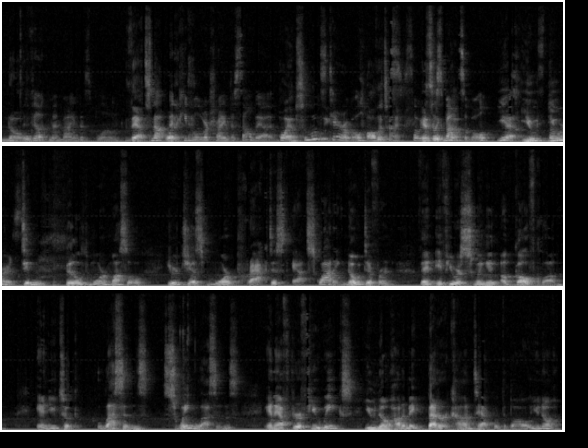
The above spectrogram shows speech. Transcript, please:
no. I feel like my mind is blown. that's not what That people were trying to sell that. Oh, absolutely. It's terrible. All the time. So It's like, no. Yeah, you you worst. didn't build more muscle. You're just more practiced at squatting. No different than if you were swinging a golf club and you took lessons, swing lessons, and after a few weeks, you know how to make better contact with the ball. You know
